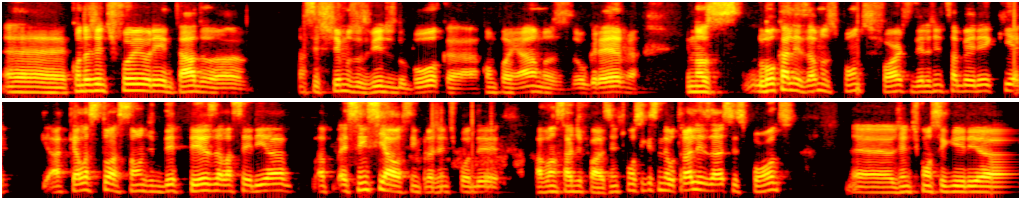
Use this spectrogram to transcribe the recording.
É, quando a gente foi orientado, assistimos os vídeos do Boca, acompanhamos o Grêmio, e nós localizamos os pontos fortes dele, a gente saberia que aquela situação de defesa ela seria essencial assim para a gente poder avançar de fase. Se a gente conseguisse neutralizar esses pontos, é, a gente conseguiria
